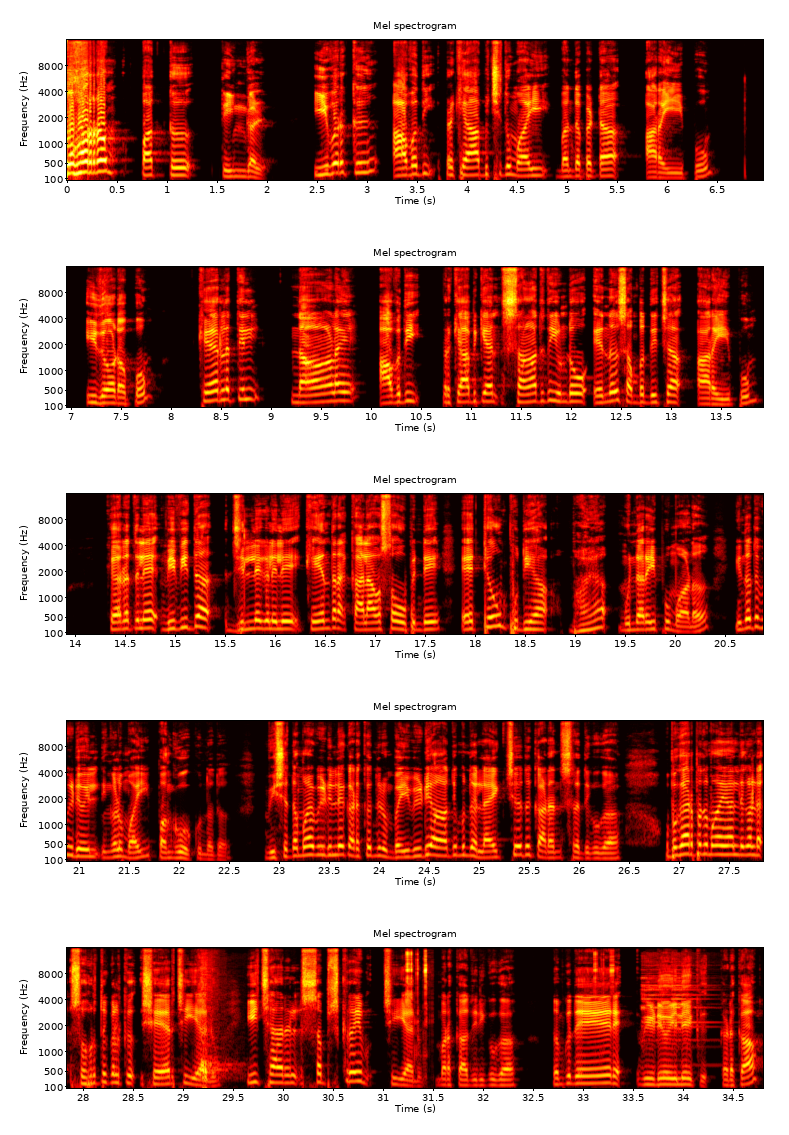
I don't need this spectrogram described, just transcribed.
മുഹറം പത്ത് തിങ്കൾ. ഇവർക്ക് അവധി പ്രഖ്യാപിച്ചതുമായി ബന്ധപ്പെട്ട അറിയിപ്പും ഇതോടൊപ്പം കേരളത്തിൽ നാളെ അവധി പ്രഖ്യാപിക്കാൻ സാധ്യതയുണ്ടോ എന്നത് സംബന്ധിച്ച അറിയിപ്പും കേരളത്തിലെ വിവിധ ജില്ലകളിലെ കേന്ദ്ര കാലാവസ്ഥാ വകുപ്പിന്റെ ഏറ്റവും പുതിയ മഴ മുന്നറിയിപ്പുമാണ് ഇന്നത്തെ വീഡിയോയിൽ നിങ്ങളുമായി പങ്കുവെക്കുന്നത്. വിശദമായ വീഡിയോയിലേക്ക് കടക്കുന്നതിന് മുമ്പ് ഈ വീഡിയോ ആദ്യം ഒന്ന് ലൈക്ക് ചെയ്ത് കാണാൻ ശ്രദ്ധിക്കുക. ഉപകാരപ്രദമായാൽ നിങ്ങളുടെ സുഹൃത്തുക്കൾക്ക് ഷെയർ ചെയ്യാനും ഈ ചാനൽ സബ്സ്ക്രൈബ് ചെയ്യാനും മറക്കാതിരിക്കുക. നമുക്ക് നേരെ വീഡിയോയിലേക്ക് കിടക്കാം.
